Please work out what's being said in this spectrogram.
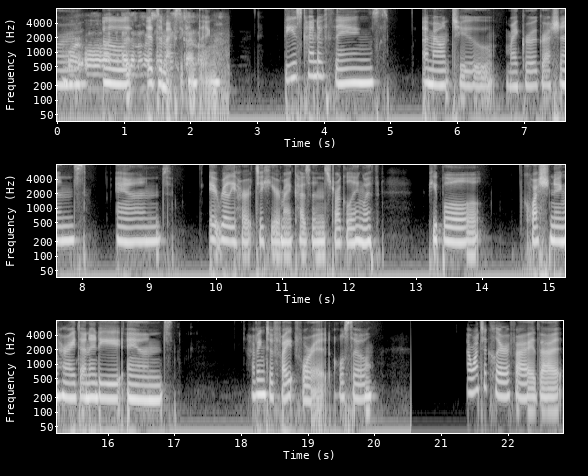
or, oh, it's a Mexican thing. These kind of things amount to microaggressions, and it really hurt to hear my cousin struggling with people questioning her identity and having to fight for it also. I want to clarify that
